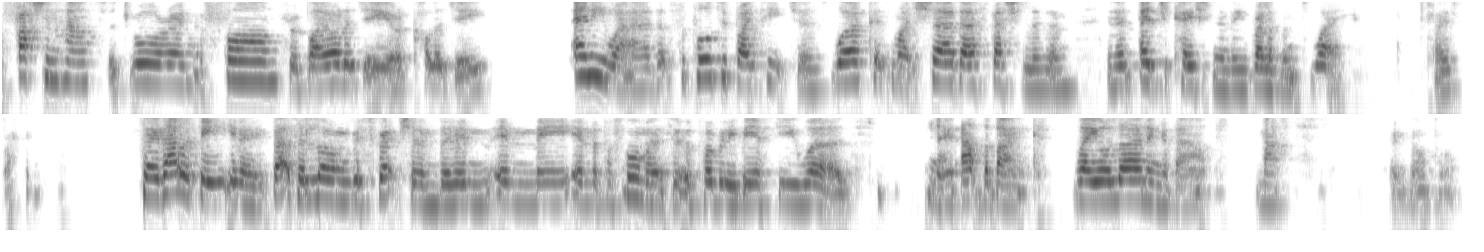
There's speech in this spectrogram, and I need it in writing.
a fashion house for drawing, a farm for biology or ecology. Anywhere that's supported by teachers, workers might share their specialism in an educationally relevant way. Close brackets. So that would be, you know, that's a long description, but in, in the in the performance it would probably be a few words. You know, at the bank where you're learning about maths, for example.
